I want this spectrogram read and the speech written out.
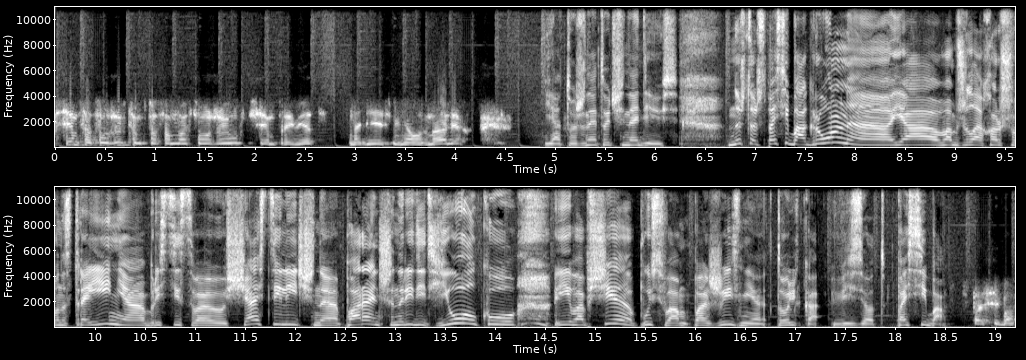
Всем сослуживцам, кто со мной служил, всем привет. Надеюсь, меня узнали. Я тоже на это очень надеюсь. Ну что ж, спасибо огромное. Я вам желаю хорошего настроения, обрести свое счастье личное, пораньше нарядить елку. И вообще пусть вам по жизни только везет. Спасибо. Спасибо.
